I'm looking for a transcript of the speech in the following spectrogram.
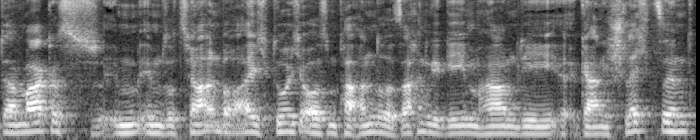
Da mag es im, im, sozialen Bereich durchaus ein paar andere Sachen gegeben haben, die gar nicht schlecht sind.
